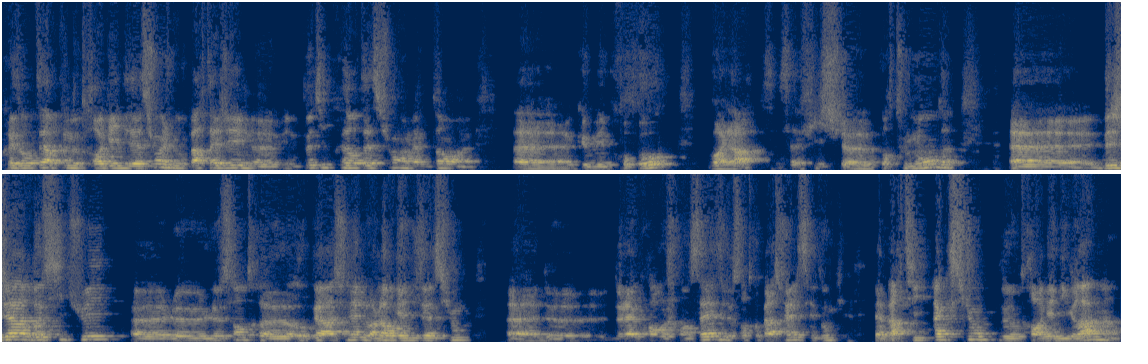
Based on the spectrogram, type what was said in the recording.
présenter un peu notre organisation et je vais vous partager une, petite présentation en même temps euh, que mes propos. Voilà, ça s'affiche pour tout le monde. déjà resituer le, centre opérationnel dans l'organisation de, de, la Croix-Rouge française. Le centre opérationnel, c'est donc la partie action de notre organigramme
